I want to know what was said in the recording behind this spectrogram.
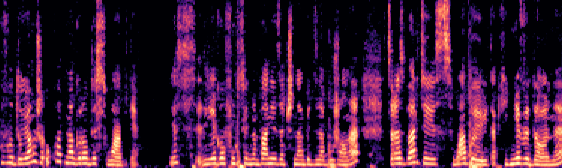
powodują, że układ nagrody słabnie. Jest, jego funkcjonowanie zaczyna być zaburzone, coraz bardziej jest słaby i taki niewydolny,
